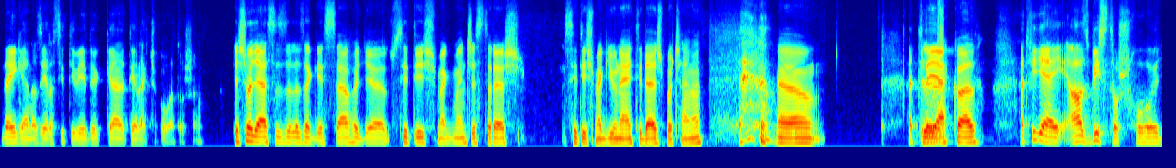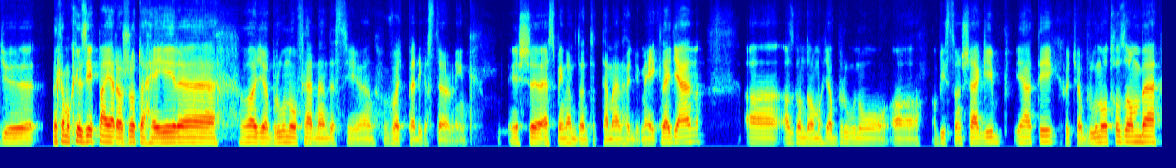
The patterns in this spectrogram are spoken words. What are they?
de igen, azért a City védőkkel tényleg csak óvatosan. És hogy állsz ezzel az egésszel, hogy city is, meg Manchesteres, city is, meg United-es, bocsánat, hát, playákkal? Hát figyelj, az biztos, hogy nekem a középpályára a Zsota helyére vagy a Bruno Fernandes jön, vagy pedig a Sterling. És ezt még nem döntöttem el, hogy melyik legyen a, azt gondolom, hogy a Bruno a, a biztonságibb játék, hogyha a Brunót hozom be,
